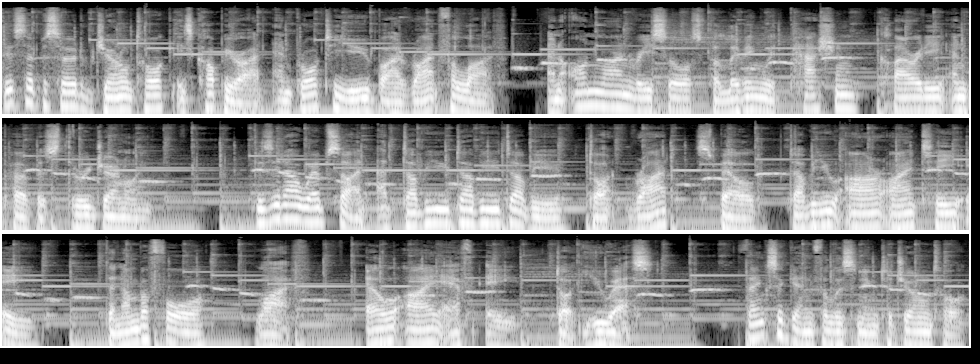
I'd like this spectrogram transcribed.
This episode of Journal Talk is copyright and brought to you by Write for Life, an online resource for living with passion, clarity and purpose through journaling. Visit our website at www.write, spelled W-R-I-T-E, the number 4, life, L-I-F-E, dot U-S. Thanks again for listening to Journal Talk.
